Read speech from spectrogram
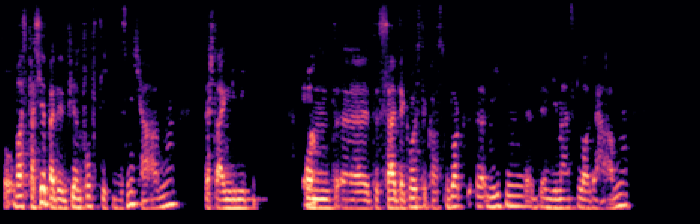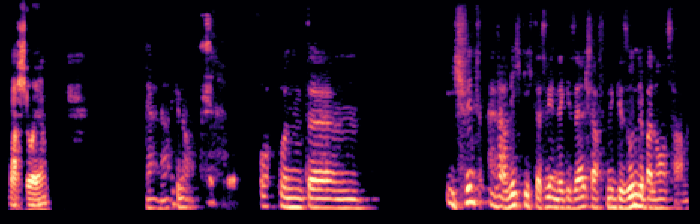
So, was passiert bei den 54, die das nicht haben? Da steigen die Mieten. Genau. Und äh, das ist halt der größte Kostenblock äh, Mieten, den die meisten Leute haben. Steuer. Ja, na, genau. Und ähm, ich finde es einfach wichtig, dass wir in der Gesellschaft eine gesunde Balance haben.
